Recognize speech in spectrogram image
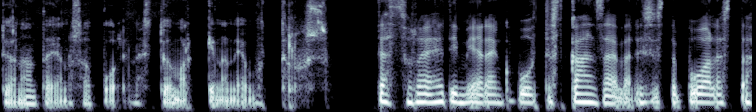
työnantajan osapuoli näissä työmarkkinaneuvotteluissa. Tässä tulee heti mieleen, kun puhut tästä kansainvälisestä puolesta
